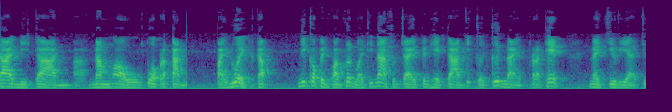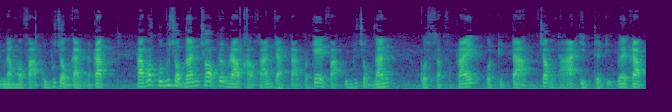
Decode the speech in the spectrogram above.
ได้มีการนำเอาตัวประกันไปด้วยนะครับ นี่ก็เป็นความเคลื่อนไหวที่น่าสนใจเป็นเหตุการณ์ที่เกิดขึ้นในประเทศไนจีเรีย จึงนำมาฝากคุณผู้ชมกันนะครับหากว่าคุณผู้ชมนั้นชอบเรื่องราวข่าวสารจากต่างประเทศฝากคุณผู้ชมนั้น กด subscribe กดติดตามช่องถาอินเตอร์ดิวด้วยครับ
